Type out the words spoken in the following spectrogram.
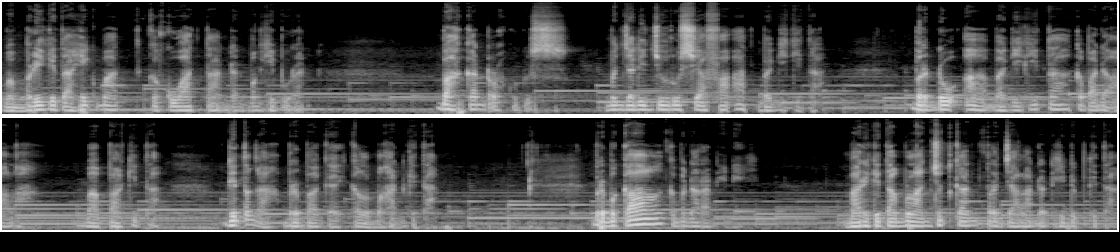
memberi kita hikmat, kekuatan, dan penghiburan. Bahkan Roh Kudus menjadi juru syafaat bagi kita. Berdoa bagi kita kepada Allah, Bapa kita, di tengah berbagai kelemahan kita. Berbekal kebenaran ini, mari kita melanjutkan perjalanan hidup kita.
